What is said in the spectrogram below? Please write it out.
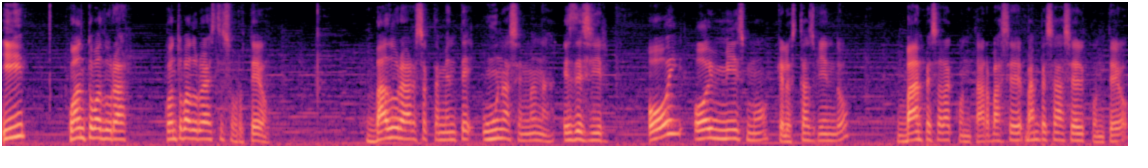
¿Y cuánto va a durar? ¿Cuánto va a durar este sorteo? Va a durar exactamente una semana. Es decir, hoy, hoy mismo que lo estás viendo, va a empezar a contar, va a, empezar a hacer el conteo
